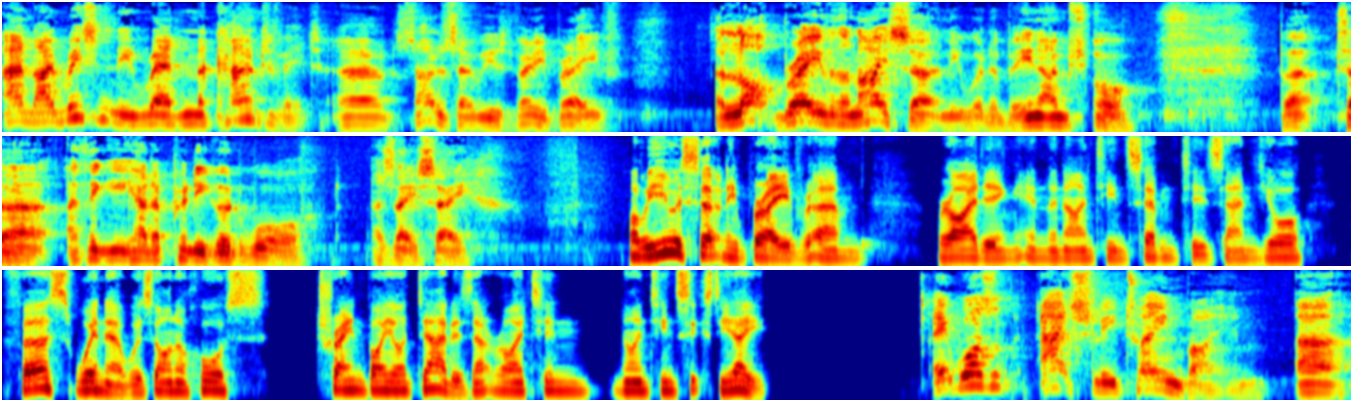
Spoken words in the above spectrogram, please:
and I recently read an account of it. Uh, sounded as though he was very brave. A lot braver than I certainly would have been, I'm sure. But uh, I think he had a pretty good war, as they say. Well, you were certainly brave. Um, riding in the 1970s, and your first winner was on a horse trained by your dad. Is that right? In 1968. It wasn't actually trained by him. Uh,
